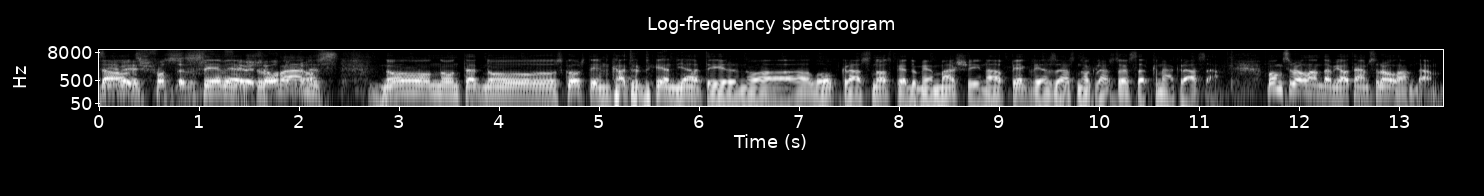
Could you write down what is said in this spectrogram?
daudz Sieviešu sieviešu fanas. Nu, nu, un tad nu, skursteini katru dienu jātīra no lūpkrāsas nospiedumiem mašīnā, piegriezās, nokrāsoja sarkanā krāsā. Punkts Rolandam, jautājums Rolandam.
